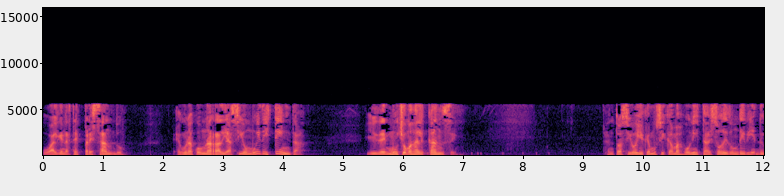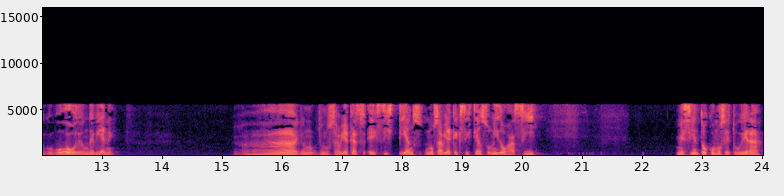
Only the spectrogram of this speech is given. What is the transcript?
o alguien la está expresando, es una, una radiación muy distinta y de mucho más alcance. Así, oye, qué música más bonita, eso de dónde viene, digo, oh, ¿de dónde viene? Ah, yo no, yo no sabía que existían, no sabía que existían sonidos así. Me siento como si estuviera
